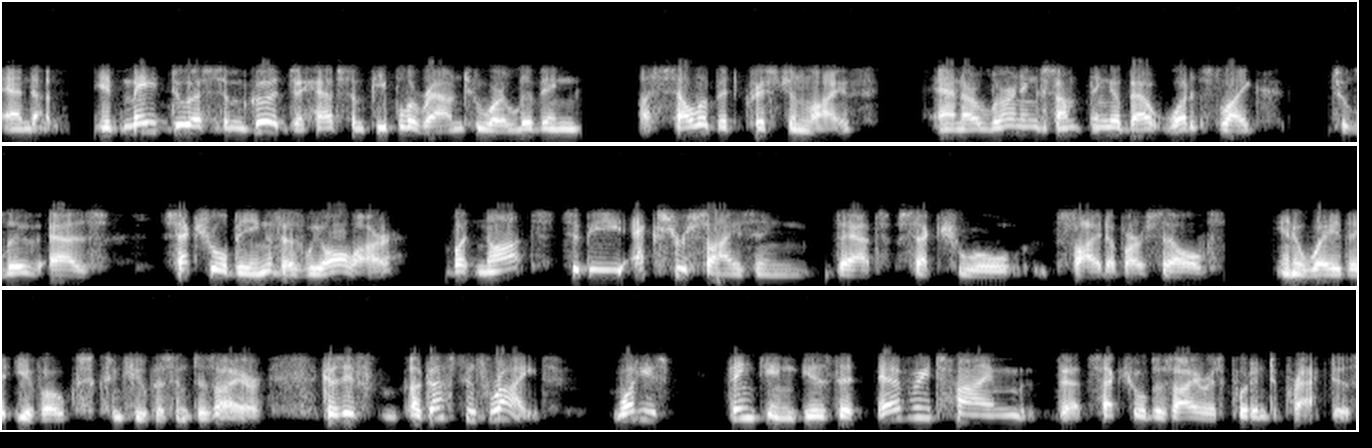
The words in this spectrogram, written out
And it may do us some good to have some people around who are living a celibate Christian life and are learning something about what it's like to live as sexual beings, as we all are, but not to be exercising that sexual side of ourselves in a way that evokes concupiscent desire. Because if Augustine's right, what he's thinking is that every time that sexual desire is put into practice,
